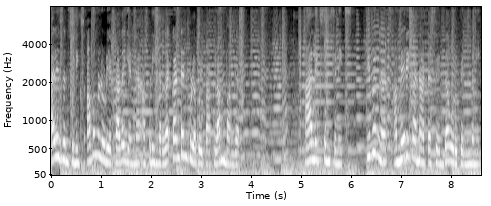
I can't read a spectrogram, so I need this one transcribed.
ஆலிசன் ஃபினிக்ஸ் அவங்களுடைய கதை என்ன? அப்படிங்கிறத கண்டென்ட்குள்ளே போய் பார்க்கலாம். வாங்க. ஆலிக்சன் ஃபினிக்ஸ் இவங்க அமெரிக்கா நாட்டை சேர்ந்த ஒரு பெண்மணி.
